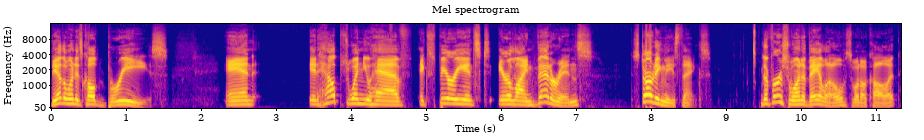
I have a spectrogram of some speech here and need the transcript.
The other one is called Breeze. And it helps when you have experienced airline veterans starting these things. The first one, Avalo is what I'll call it.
